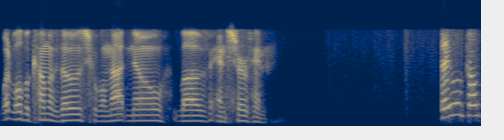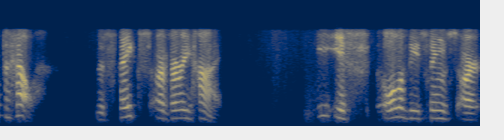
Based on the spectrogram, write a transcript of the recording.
What will become of those who will not know, love, and serve him? They will go to hell. The stakes are very high. If all of these things are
